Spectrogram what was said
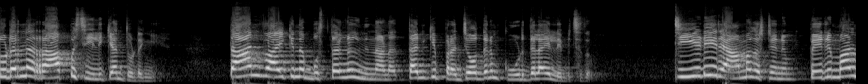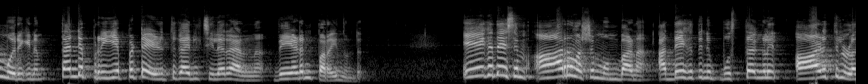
തുടർന്ന് റാപ്പ് ശീലിക്കാൻ തുടങ്ങി. താൻ വായിക്കുന്ന പുസ്തകങ്ങളിൽ നിന്നാണ് തനിക്ക് പ്രചോദനം കൂടുതലായി ലഭിച്ചത്. ടി ഡി രാമകൃഷ്ണനും പെരുമാൾ മുരുകനും തന്റെ പ്രിയപ്പെട്ട എഴുത്തുകാരിൽ ചിലരാണെന്ന് വേടൻ പറയുന്നുണ്ട്. ഏകദേശം ആറു വർഷം മുമ്പാണ് അദ്ദേഹത്തിന് പുസ്തകങ്ങളിൽ ആഴത്തിലുള്ള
